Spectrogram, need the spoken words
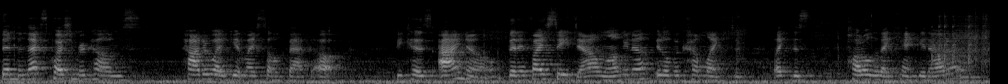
then the next question becomes how do I get myself back up? Because I know that if I stay down long enough, it'll become like, like this puddle that I can't get out of.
